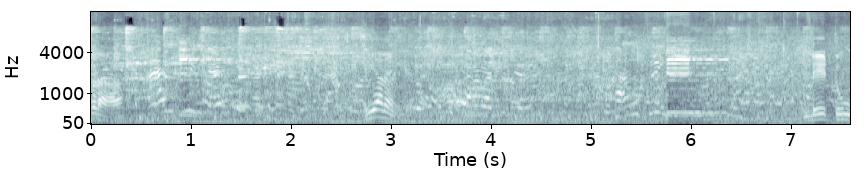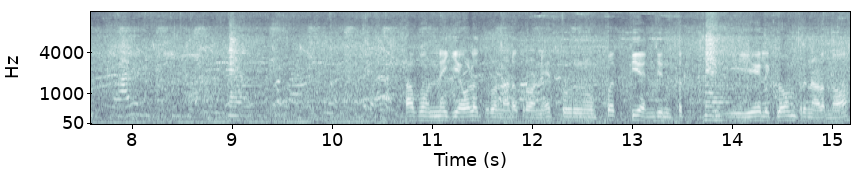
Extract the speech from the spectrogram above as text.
எங்கடா? ஐயாண்ணே எங்க டே டூ அப்போ இன்னைக்கு எவ்வளோ தூரம் நடக்கிறோம்? நேற்று ஒரு முப்பத்தி அஞ்சு முப்பத்தி ஏழு கிலோமீட்டர் நடந்தோம்.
